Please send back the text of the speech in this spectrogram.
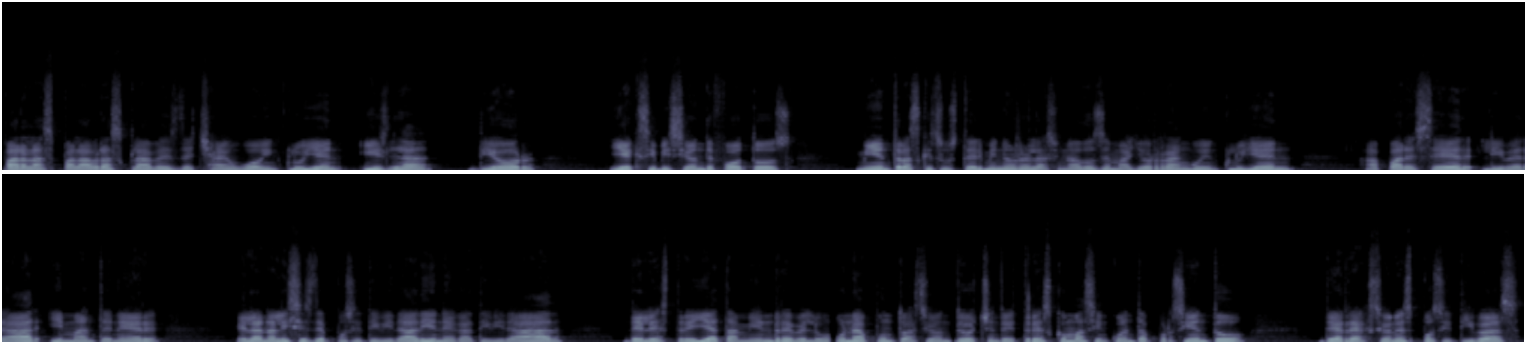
para las palabras claves de Changwo incluyen isla, Dior y exhibición de fotos, mientras que sus términos relacionados de mayor rango incluyen aparecer, liberar y mantener. El análisis de positividad y negatividad de la estrella también reveló una puntuación de 83,50% de reacciones positivas.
